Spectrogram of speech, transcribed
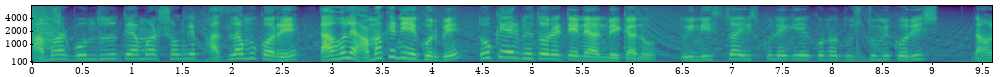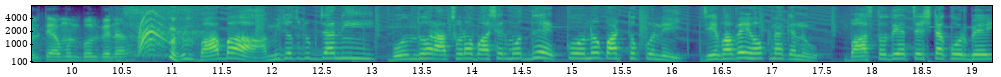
আমার বন্ধু যদি আমার সঙ্গে ফাজলামু করে তাহলে আমাকে নিয়ে করবে? তোকে এর ভেতরে টেনে আনবে কেন? তুই নিশ্চয় স্কুলে গিয়ে কোনো দুষ্টুমি করিস? না হলে তো এমন বলবে না। বাবা আমি যতটুকু জানি বন্ধু আর আছড়া বাসের মধ্যে কোনো পার্থক্য নেই। যেভাবেই হোক না কেন বাস তো দেওয়ার চেষ্টা করবেই।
